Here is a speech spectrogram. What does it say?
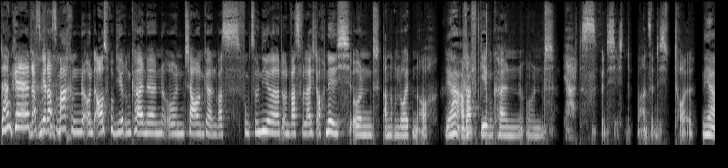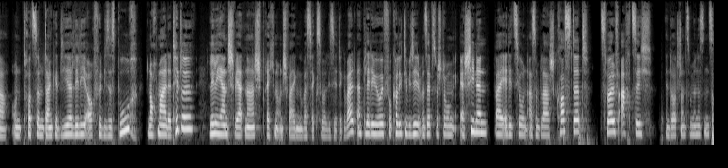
danke, dass wir das machen und ausprobieren können und schauen können, was funktioniert und was vielleicht auch nicht und anderen Leuten auch ja, Kraft geben können und ja, das finde ich echt wahnsinnig toll. Ja, und trotzdem danke dir, Lilly, auch für dieses Buch. Nochmal der Titel. Lilian Schwertner, Sprechen und Schweigen über sexualisierte Gewalt, ein Plädoyer für Kollektivität und Selbstbestimmung, erschienen bei Edition Assemblage, kostet 12,80, in Deutschland zumindestens.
